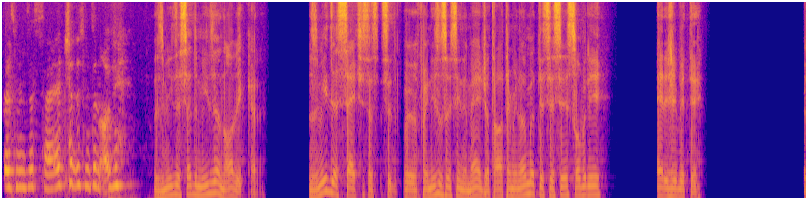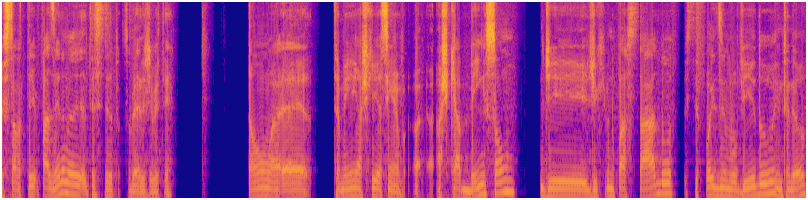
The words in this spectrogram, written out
2017 a 2019. 2017 2019, cara. 2017 foi nisso o seu ensino médio, eu tava terminando meu TCC sobre LGBT. Eu estava fazendo meu TCC sobre LGBT. Então, é, também acho que, assim, acho que a benção de, de que no passado se foi desenvolvido, entendeu?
